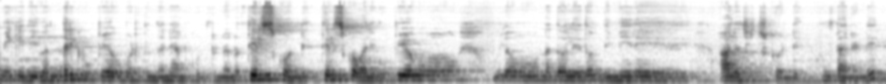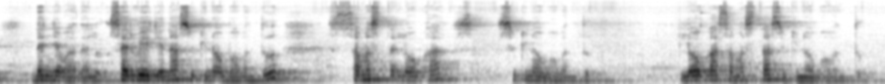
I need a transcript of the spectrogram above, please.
మీకు ఇది అందరికీ ఉపయోగపడుతుందని అనుకుంటున్నాను. తెలుసుకోండి. తెలుసుకోవాలి. ఉపయోగంలో ఉన్నదో లేదో ఇది మీరే ఆలోచించుకోండి. ఉంటానండి. ధన్యవాదాలు. సర్వే జన సుఖినో భవంతు. సమస్త లోక సుఖినో భవంతు. లోక సమస్త సుఖినో భవంతు.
